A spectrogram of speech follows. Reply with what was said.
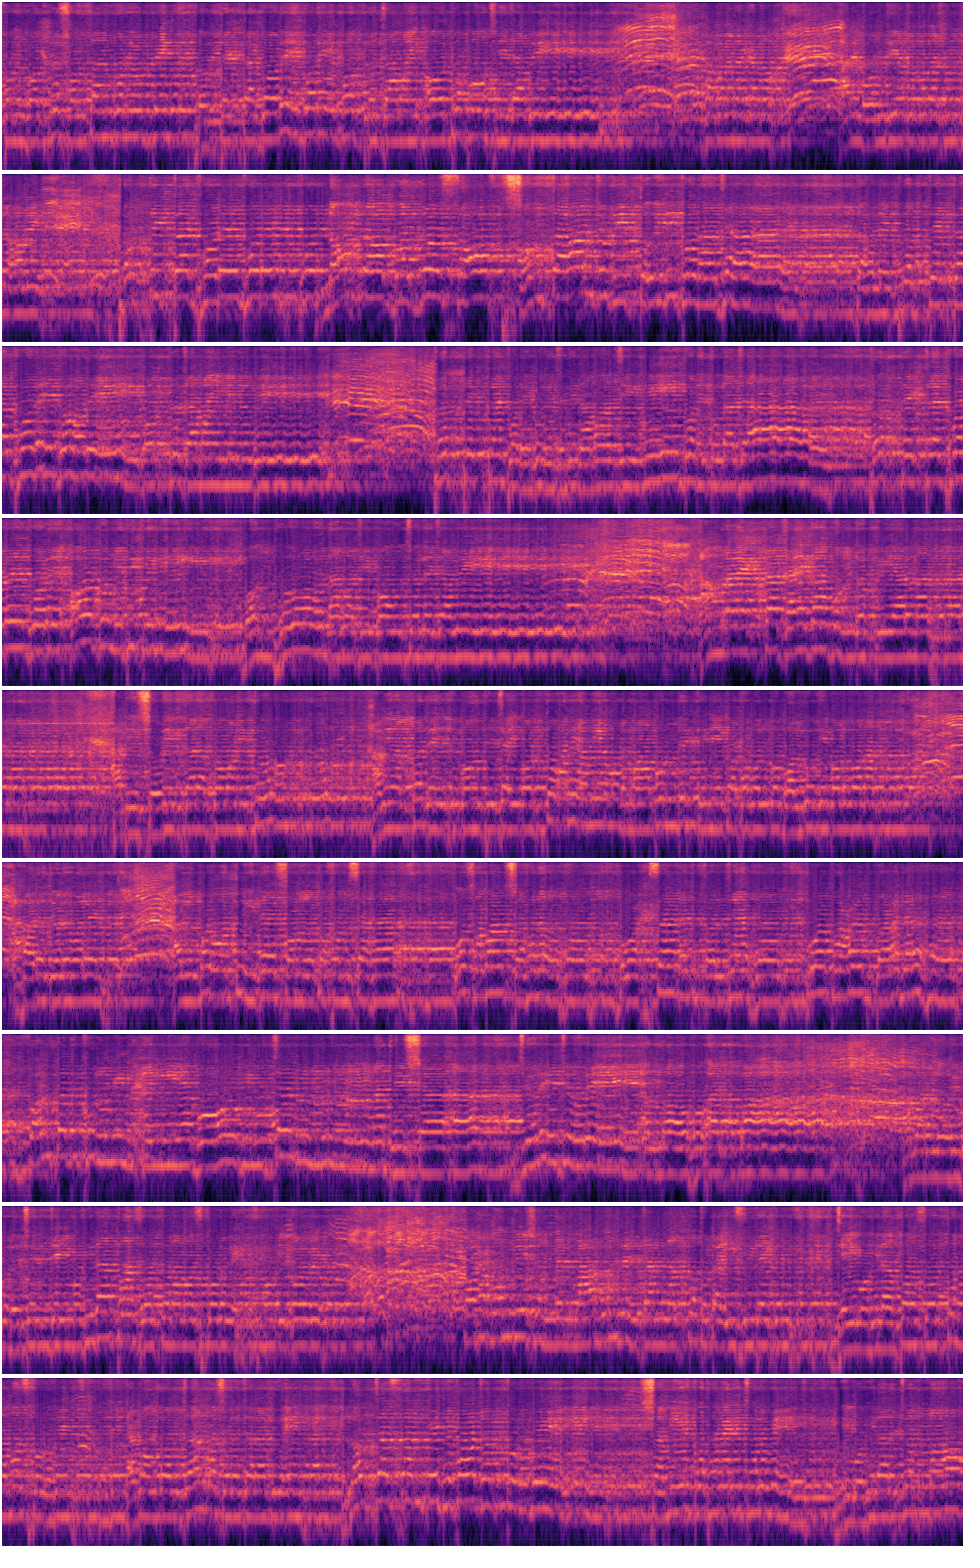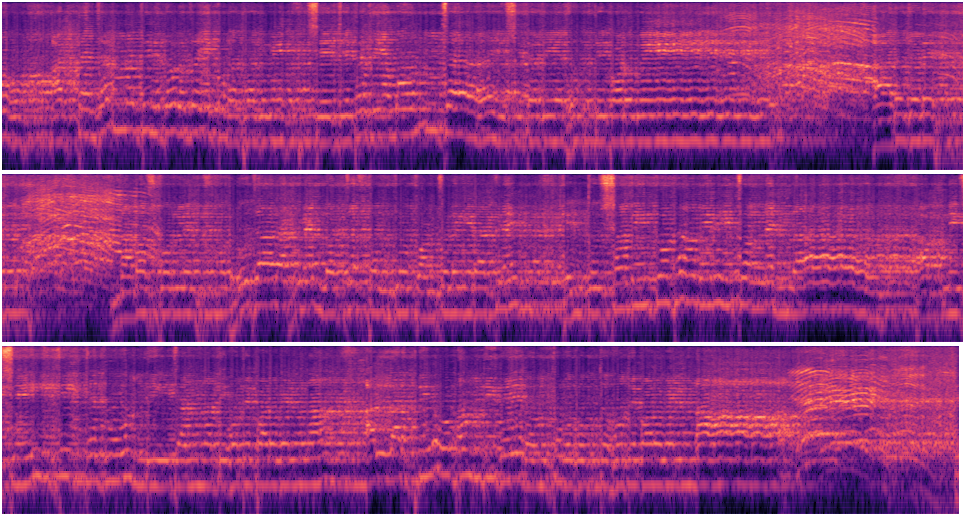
যখন ভদ্র সন্তান গড়ে উঠবে, প্রত্যেকটা ঘরে ঘরে ভদ্র জামাই অটো পৌঁছে যাবে। কথা বলে না কেন? আরে মন দিয়ে তো কথা শুনতে হবে। প্রত্যেকটা ঘরে ঘরে নম্র সন্তান যদি তৈরি করা যায়, তাহলে প্রত্যেকটা ঘরে ঘরে ভদ্র জামাই মিলবে। প্রত্যেকটা ঘরে ঘরে যদি নামাজি গড়ে তোলা যায়, প্রত্যেকটা ঘরে ঘরে অটোমেটিক্যালি বন্ধ বউ চলে যাবে। আমরা একটা জায়গা বন্ধ ক্লিয়ার না হাদিস শরীফ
